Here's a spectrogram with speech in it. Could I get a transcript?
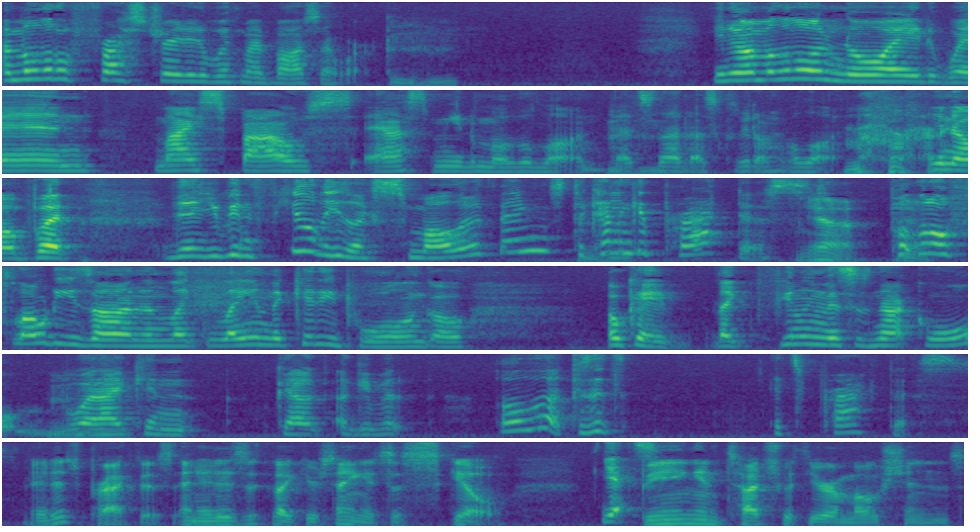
I'm a little frustrated with my boss at work. Mhm. You know, I'm a little annoyed when my spouse asks me to mow the lawn. That's Mm-hmm. not us because we don't have a lawn. You know, but then you can feel these like smaller things to kind of get practice. Mm-hmm. Yeah, Put yeah. little floaties on and like lay in the kiddie pool and go, okay, like feeling this is not cool, but Mm-hmm. I can, okay, I'll, I'll give it a look because it's it's practice. It is practice, and it is like you're saying, it's a skill. Yes. being in touch with your emotions,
